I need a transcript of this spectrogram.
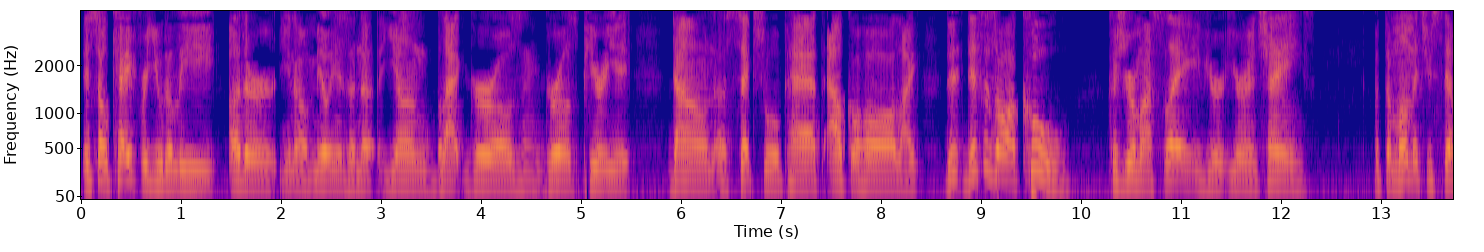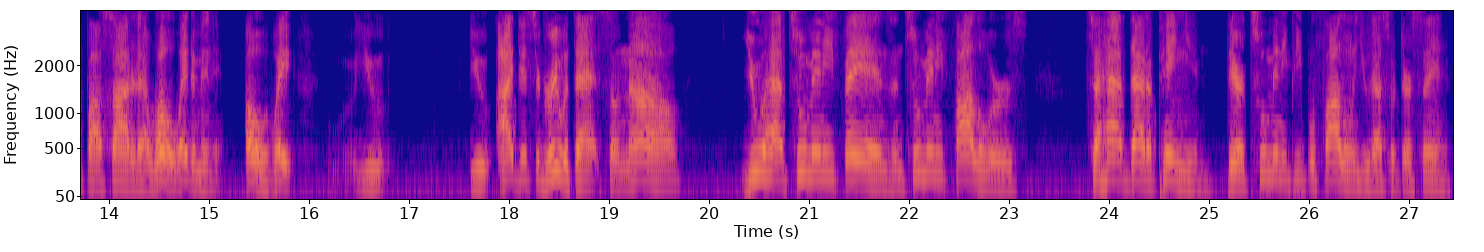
It's okay for you to lead other, you know, millions of young black girls and girls, period, down a sexual path, alcohol. Like th- this is all cool because you're my slave. You're you're in chains. But the moment you step outside of that, whoa, wait a minute. Oh, wait, you you I disagree with that. So now you have too many fans and too many followers to have that opinion. There are too many people following you. That's what they're saying.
